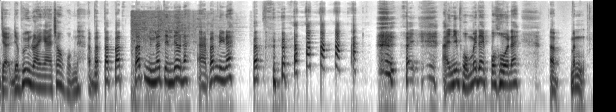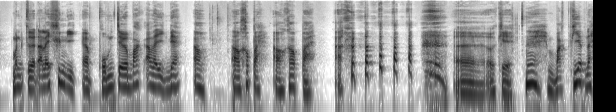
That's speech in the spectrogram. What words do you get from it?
อย่าอย่าเพิ่งรายงานช่องผมนะอะแป๊บแป๊บแป๊บแป๊บหนึ่งนะเจนเดียวนะอะแป๊บหนึ่งนะแป๊บเฮ้ยอันนี้ผมไม่ได้โปรนะเอะมันมันเกิดอะไรขึ้นอีกอะผมเจอบั๊กอะไรอีกเนี่ยเอาเอาเข้าไป เอาเข้าไปอะเออโอเคเฮ้ยบั๊กเพียบนะ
